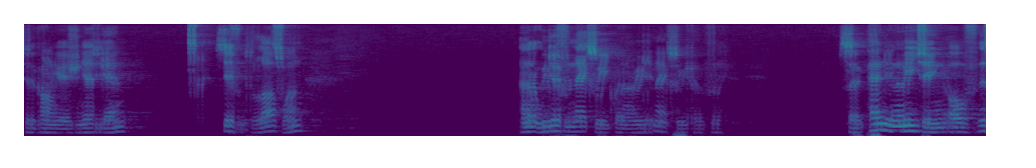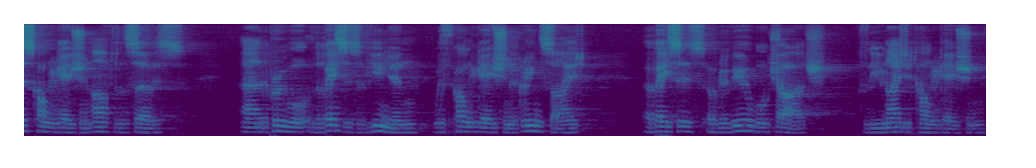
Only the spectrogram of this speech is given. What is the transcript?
to the congregation yet again. It's different to the last one. And it will be different next week when I read it next week, hopefully. So, pending the meeting of this congregation after the service and approval of the basis of union with the congregation at Greenside, a basis of reviewable charge for the united congregation,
